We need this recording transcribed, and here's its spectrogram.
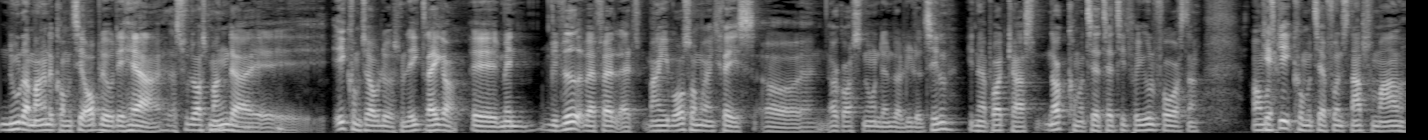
nu er der mange, der kommer til at opleve det her. Der er selvfølgelig også mange, der øh, ikke kommer til at opleve, hvis man ikke drikker. Øh, men vi ved i hvert fald, at mange i vores omgangskreds, og nok også nogle af dem, der lytter til i den her podcast, nok kommer til at tage tit på juleforrester, og måske kommer til at få en snaps for meget,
